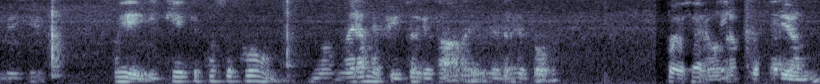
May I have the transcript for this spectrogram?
dije, oye, ¿y qué, qué pasó con.? ¿No, no era Mephisto el que estaba ahí detrás de todo? Puede ser. Pero otra cuestión. ¿no?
